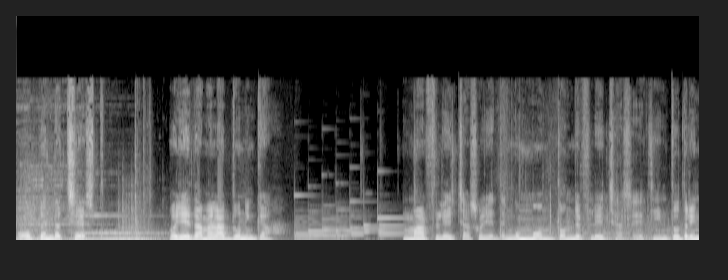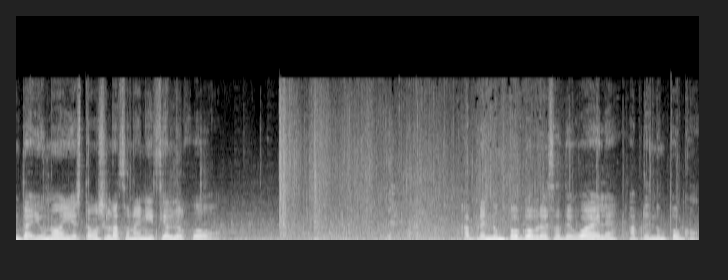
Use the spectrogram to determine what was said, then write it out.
Open the chest. Oye, dame la túnica. Más flechas. Oye, tengo un montón de flechas, ¿eh? 131 y estamos en la zona inicial del juego. Aprende un poco, Breath of the Wild, ¿eh? Aprende un poco.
